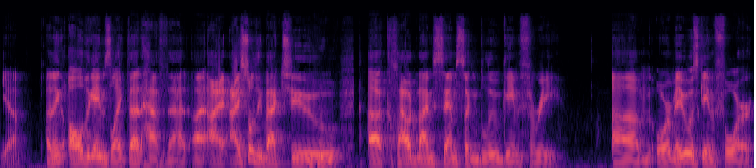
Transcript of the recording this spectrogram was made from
Yeah, I think all the games like that have that. I I, I still think back to Mm-hmm. uh, Cloud Nine Samsung Blue Game Three, um, or maybe it was Game Four,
